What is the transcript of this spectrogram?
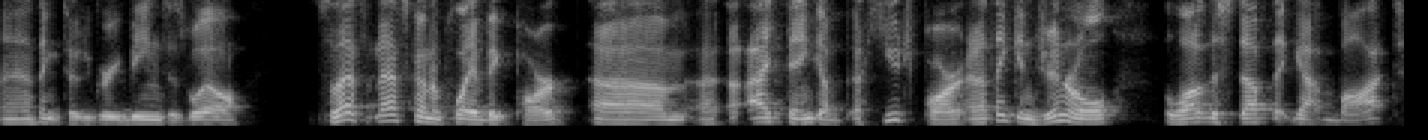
and I think to a degree beans as well. So that's that's going to play a big part. Um, I, I, think a, a, huge part, and I think in general, a lot of the stuff that got bought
